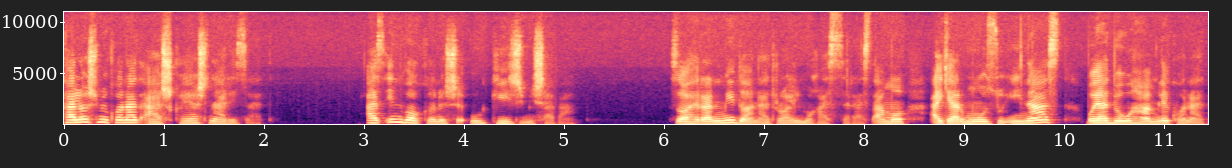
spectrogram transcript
تلاش می کند اشکهایش نریزد. از این واکنش او گیج می شوم. ظاهرا می داند رایل مقصر است اما اگر موضوع این است باید به او حمله کند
